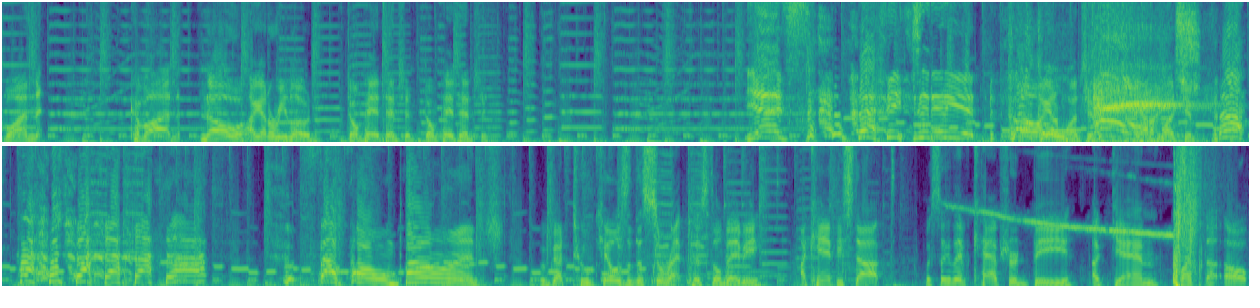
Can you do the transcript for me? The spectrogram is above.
One. Come on. No, I gotta reload. Don't pay attention, don't pay attention. Yes! He's an idiot! Oh, I gotta punch him. I gotta punch him. Falcon punch! We've got two kills of the Syrit pistol, baby. I can't be stopped. Looks like they've captured B again. What the? Oh.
